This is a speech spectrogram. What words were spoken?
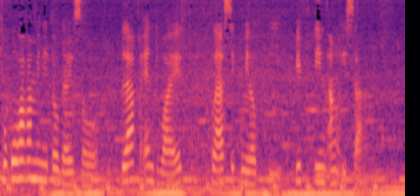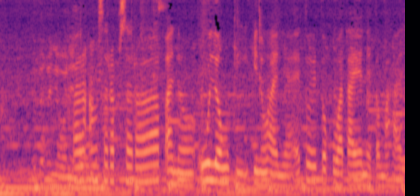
Kukuha kami nito, guys. So, black and white, classic milk tea. 15 ang isa. Parang ang sarap-sarap, ano, ulong tea, kinuha niya. Ito, ito, kuha tayo nito, mahal.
